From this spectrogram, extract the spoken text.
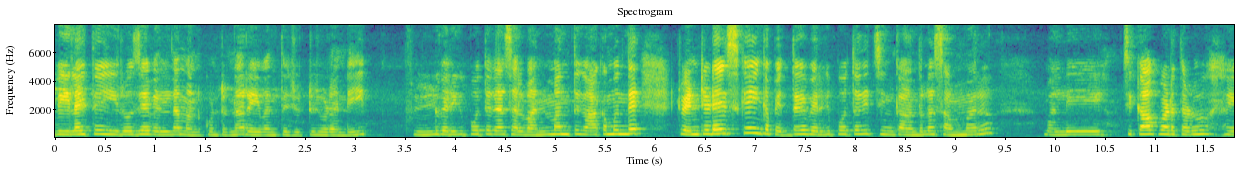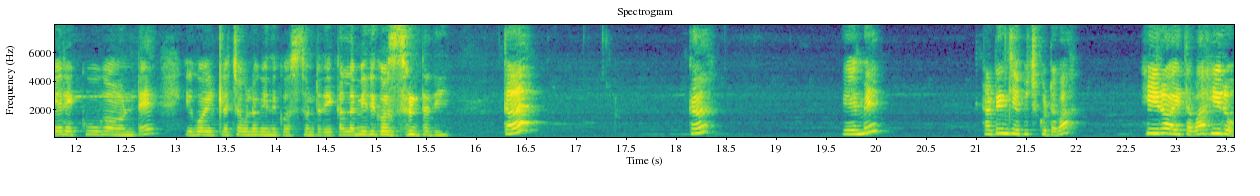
వీలైతే ఈరోజే వెళ్దాం అనుకుంటున్నా రేవంత్ జుట్టు చూడండి. ఫుల్ పెరిగిపోతుంది అసలు వన్ మంత్ కాకముందే ట్వంటీ డేస్కే ఇంకా పెద్దగా పెరిగిపోతుంది. ఇంకా అందులో సమ్మర్ మళ్ళీ చికాకు పడతాడు హెయిర్ ఎక్కువగా ఉంటే ఇగో ఇట్లా చెవుల మీదకి వస్తుంటుంది కళ్ళ మీదకి వస్తుంటుంది. కా? కా? ఏమే? కటింగ్ చేయించుకుంటావా హీరో అవుతావా హీరో?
